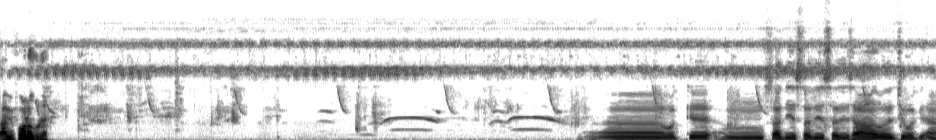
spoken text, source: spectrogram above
காமி ஃபோனை கொடு. ஓகே. சதீஷ் சதீஷ் சதீஷ். ஆ வந்துச்சு. ஓகே. ஆ.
